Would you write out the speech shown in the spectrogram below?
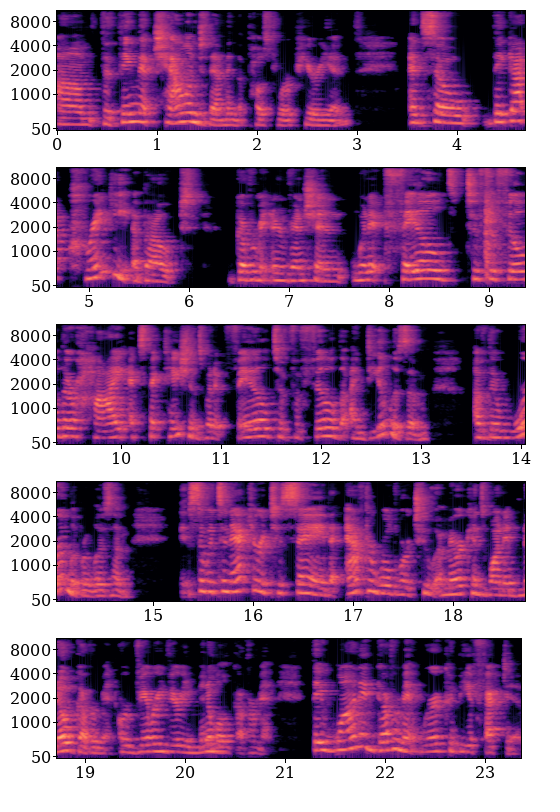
um, the thing that challenged them in the post war period. And so they got cranky about government intervention when it failed to fulfill their high expectations, when it failed to fulfill the idealism of their war liberalism. So it's inaccurate to say that after World War II, Americans wanted no government or very, very minimal government. They wanted government where it could be effective.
